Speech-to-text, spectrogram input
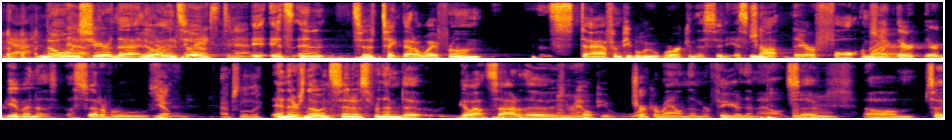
Yeah. no one shared that. That No, would've and so nice it, it's and to take that away from staff and people who work in the city, it's not their fault. I mean, Right. like they're they're given a, a set of rules. Yep. And, Absolutely. and there's no incentives for them to go outside of those or Mhm. help you Sure. work around them or figure them out. So, Mhm. um, so I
